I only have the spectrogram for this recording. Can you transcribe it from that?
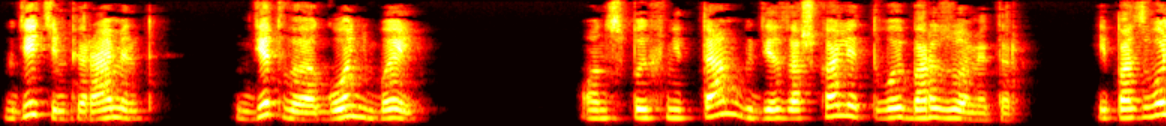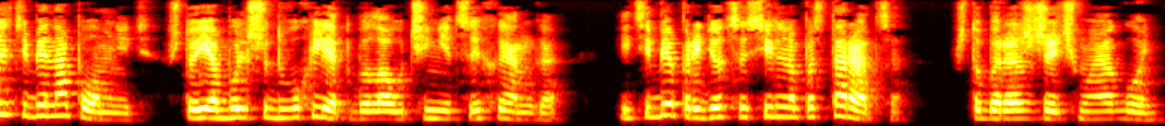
Где темперамент? Где твой огонь, Бель? Он вспыхнет там, где зашкалит твой барзометр. И позволь тебе напомнить, что я больше двух лет была ученицей Хенга, и тебе придется сильно постараться, чтобы разжечь мой огонь.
